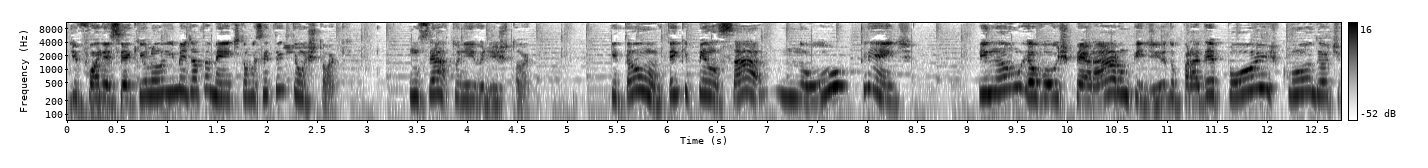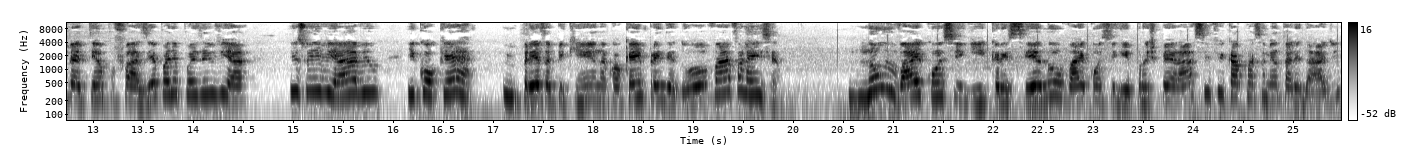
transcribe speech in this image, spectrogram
de fornecer aquilo imediatamente. Então você tem que ter um estoque, um certo nível de estoque. Então tem que pensar no cliente. E não eu vou esperar um pedido para depois, quando eu tiver tempo, fazer para depois enviar. Isso é inviável e qualquer empresa pequena, qualquer empreendedor vai à falência. Não vai conseguir crescer, não vai conseguir prosperar se ficar com essa mentalidade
